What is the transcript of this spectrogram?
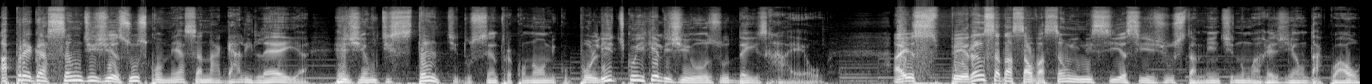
A pregação de Jesus começa na Galiléia, região distante do centro econômico, político e religioso de Israel. A esperança da salvação inicia-se justamente numa região da qual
